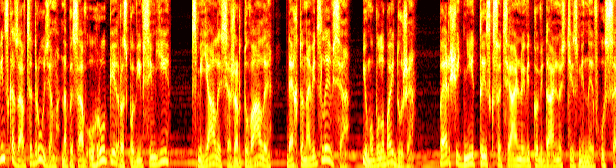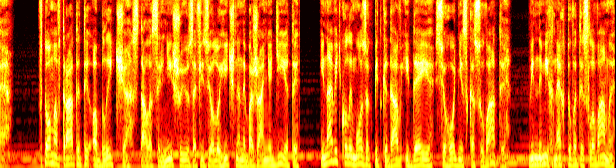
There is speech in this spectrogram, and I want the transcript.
Він сказав це друзям, написав у групі, розповів сім'ї, сміялися, жартували, дехто навіть злився, йому було байдуже. Перші дні тиск соціальної відповідальності змінив усе. Втома втратити обличчя стала сильнішою за фізіологічне небажання діяти, і навіть коли мозок підкидав ідеї сьогодні скасувати, він не міг нехтувати словами,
